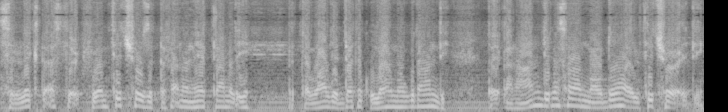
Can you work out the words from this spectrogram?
select asterisk from teachers اتفقنا إن هي بتعمل إيه؟ بتطلع لي ال data كلها الموجوده عندي. طيب أنا عندي مثلا موضوع ال teacher ID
